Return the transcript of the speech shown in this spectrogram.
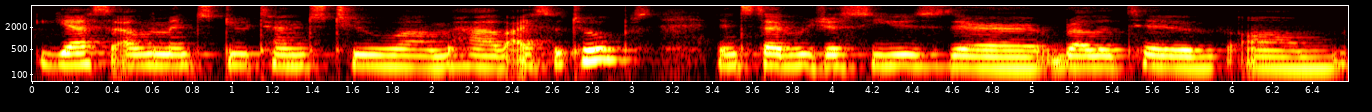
yes, elements do tend to um, have isotopes, instead we just use their relative um,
